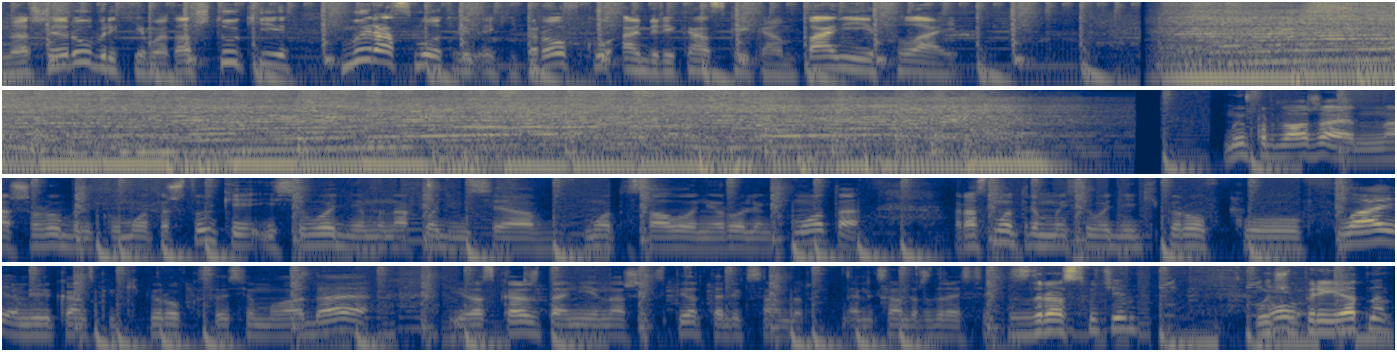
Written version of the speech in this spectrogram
В нашей рубрике «Мотоштуки» мы рассмотрим экипировку американской компании Fly. Мы продолжаем нашу рубрику «Мотоштуки» и сегодня мы находимся в мотосалоне Rolling Moto. Рассмотрим мы сегодня экипировку Fly, американская экипировка совсем молодая, и расскажет о ней наш эксперт Александр. Александр, здрасте. Здравствуйте, очень ну, приятно.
